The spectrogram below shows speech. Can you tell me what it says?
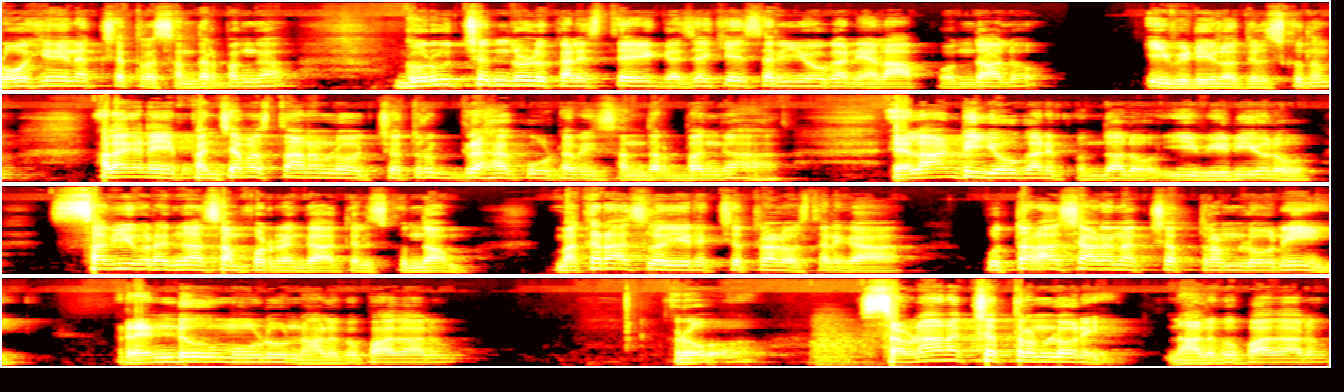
రోహిణి నక్షత్ర సందర్భంగా గురుచంద్రులు కలిస్తే గజకేసరి యోగాన్ని ఎలా పొందాలో ఈ వీడియోలో తెలుసుకుందాం. అలాగనే పంచమ స్థానంలో చతుర్గ్రహ కూటమి సందర్భంగా ఎలాంటి యోగాన్ని పొందాలో ఈ వీడియోలో సవివరంగా సంపూర్ణంగా తెలుసుకుందాం. మకర రాశిలో ఏ నక్షత్రాలు వస్తాయిగా? ఉత్తరాషాఢ నక్షత్రంలోని రెండు మూడు నాలుగు పాదాలు. రో శ్రవణ నక్షత్రంలోని నాలుగు పాదాలు.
